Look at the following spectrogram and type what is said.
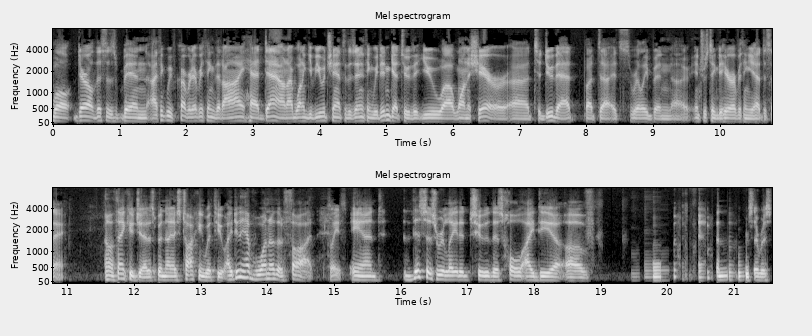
Well, Darrell, this has been, I think we've covered everything that I had down. I want to give you a chance if there's anything we didn't get to that you uh, want to share uh, to do that. But uh, it's really been uh, interesting to hear everything you had to say. Oh, thank you, Jed. It's been nice talking with you. I do have one other thought. Please. And this is related to this whole idea of there was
